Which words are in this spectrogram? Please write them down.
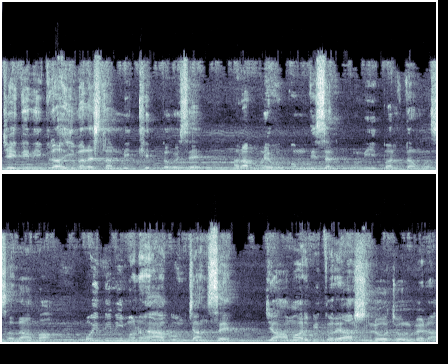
যেই দিন ইব্রাহিম আল ইসলাম নিক্ষিপ্ত হয়েছে। আর আপনি হুকুম দিছেন, কুনি বারদাম সালামা। ওই দিনই মনে হয় আগুন জানছে যে আমার ভিতরে আসলেও জ্বলবে না।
